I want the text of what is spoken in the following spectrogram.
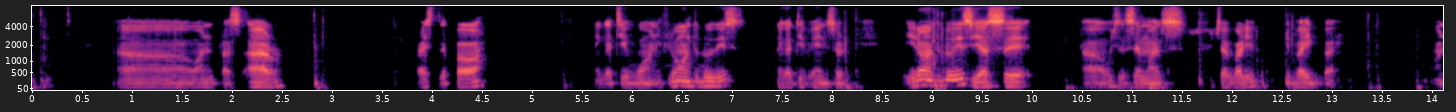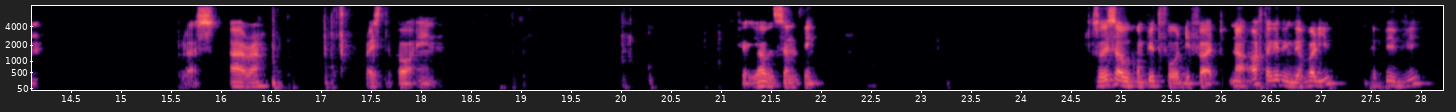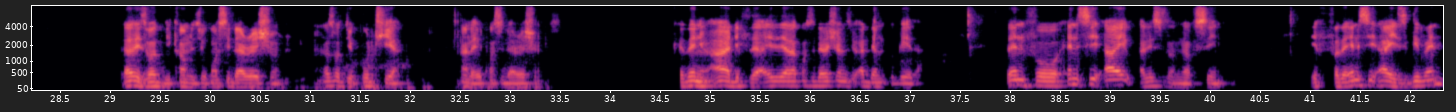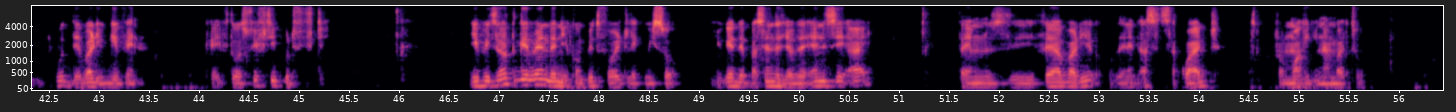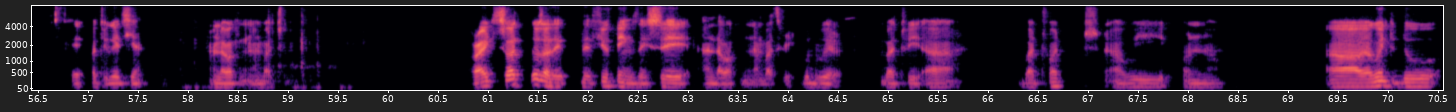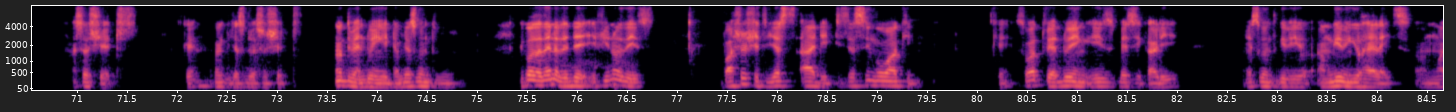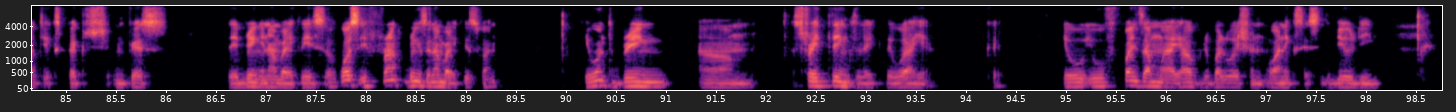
Uh, one plus R raised to the power negative one. If you don't want to do this, negative n, sorry. You don't want to do this, just say, uh, which is the same as future value, divided by one plus R raised to the power n. Okay, you have the same thing. So this is how we compute for deferred. Now, after getting the value, the PV, that is what becomes your consideration. That's what you put here under your considerations. Okay, then you add, if there are any other considerations, you add them together. Then for NCI, at least what we have seen. If for the NCI is given, put the value given. Okay, if it was 50, put 50. If it's not given, then you compute for it like we saw. You get the percentage of the NCI times the fair value of the net assets acquired from working number two. Okay, what you get here under working number two. All right, so those are the, the few things they say under working number three, goodwill. But we are, but what are we on now? Uh, we're going to do associates. Okay, I'm going to just do associate. Not even doing it, I'm just going to, because at the end of the day, if you know this, for associate, you just add it, it's a single working. Okay, so what we are doing is basically, I'm going to give you, I'm giving you highlights on what you expect in case they bring a number like this. Of course, if Frank brings a number like this one, he want to bring um, straight things like they were here. Okay, you you will find somewhere you have revaluation or an excess in the building.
